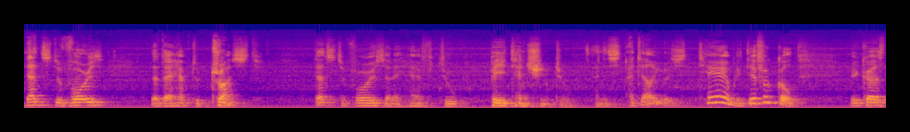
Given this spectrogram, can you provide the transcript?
That's the voice that I have to trust. That's the voice that I have to pay attention to. And I tell you, it's terribly difficult because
